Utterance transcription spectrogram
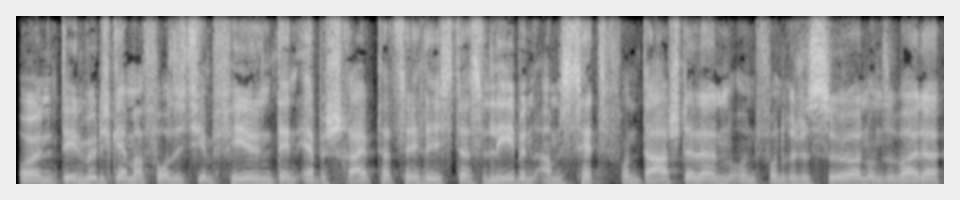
Und den würde ich gerne mal vorsichtig empfehlen, denn er beschreibt tatsächlich das Leben am Set von Darstellern und von Regisseuren und so weiter.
